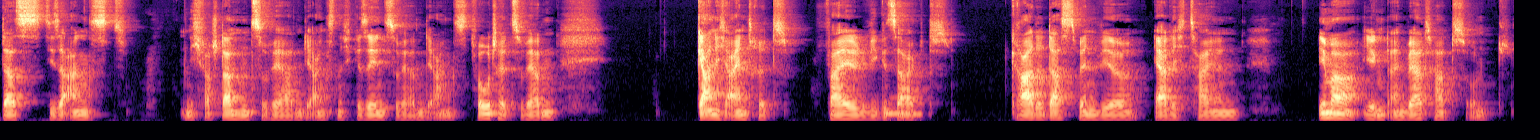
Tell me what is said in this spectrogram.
dass diese Angst, nicht verstanden zu werden, die Angst, nicht gesehen zu werden, die Angst, verurteilt zu werden, gar nicht eintritt. Weil, wie mhm. gesagt, gerade das, wenn wir ehrlich teilen, immer irgendeinen Wert hat und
